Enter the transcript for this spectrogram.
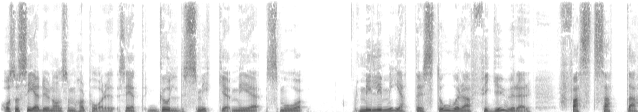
Och så ser du någon som har på sig ett guldsmycke med små millimeterstora figurer fastsatta.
